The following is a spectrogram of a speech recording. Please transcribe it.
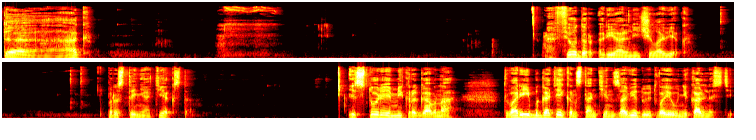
Так. Федор реальный человек. Простыня текста. История микроговна. Твори богатей, Константин, завидую твоей уникальности.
